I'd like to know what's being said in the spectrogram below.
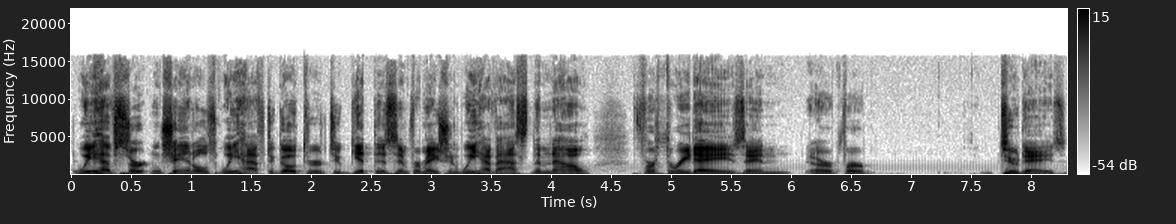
we have certain channels we have to go through to get this information. We have asked them now for three days and or for two days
